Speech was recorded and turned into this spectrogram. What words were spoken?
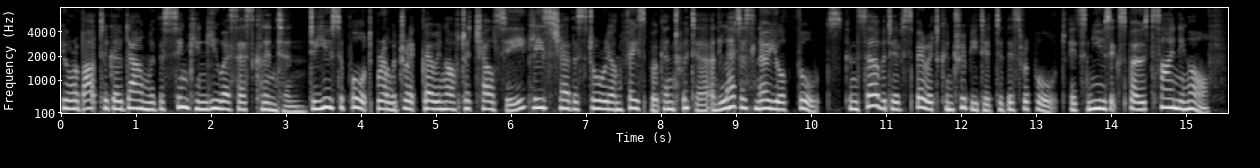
you're about to go down with the sinking USS Clinton. Do you support Broaddrick going after Chelsea? Please share the story on Facebook and Twitter and let us know your thoughts. Conservative Spirit contributed to this report. It's News Exposed signing off.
